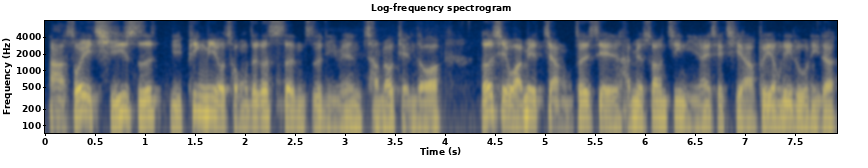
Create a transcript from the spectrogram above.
啊，所以其实你并没有从这个升值里面尝到甜头哦，而且我还没有讲这些，还没有算进你那些其他费用，例如你的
